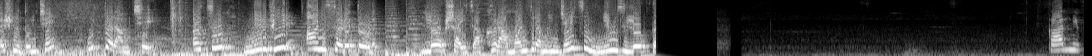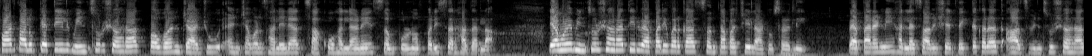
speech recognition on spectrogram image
प्रश्न तुमचे उत्तर आमचे. अचूक निर्भीड आणि सडेतोड. लोकशाहीचा खरा मंत्र म्हणजेच न्यूज लोक काल निफाड तालुक्यातील विंचूर शहरात पवन जाजू यांच्यावर झालेल्या चाकू हल्ल्याने संपूर्ण परिसर हादरला. यामुळे विंचूर शहरातील व्यापारी वर्गात संतापाची लाट उसळली. व्यापाऱ्यांनी हल्ल्याचा निषेध व्यक्त करत आज विंचूर शहरात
